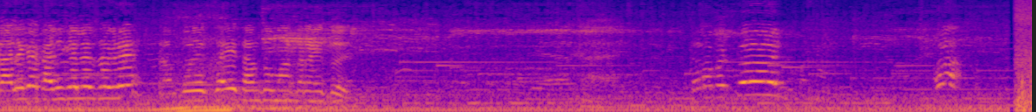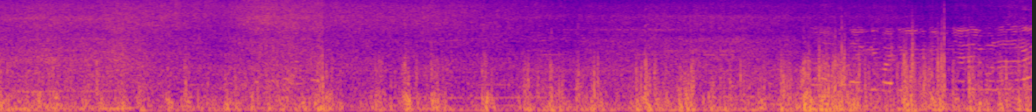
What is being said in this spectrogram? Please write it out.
आले का खाली गेले सगळे? थांबतो येतोय चला पटकन हा. आता इकडे पाठीमागे निघून आलेले बोला जरा.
